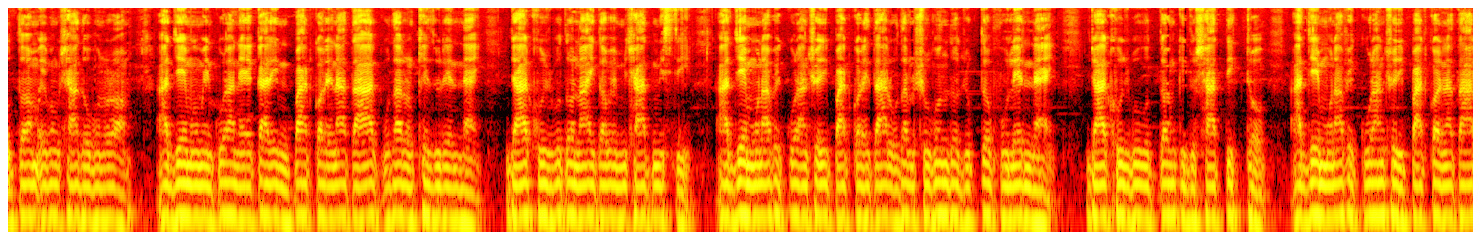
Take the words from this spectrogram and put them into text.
উত্তম এবং স্বাদ ও মনোরম। আর যে মুমিন কোরআনে কারিম পাঠ করে না, তার উদাহরণ খেজুরের ন্যায়। যার খুশবু তো নাই তবে স্বাদ মিষ্টি। আর যে মুনাফিক কোরআন শরীফ পাঠ করে তার উদাহরণ সুগন্ধযুক্ত ফুলের ন্যায়, যার খুশবু উত্তম কিন্তু স্বাদ তিক্ত। আর যে মুনাফিক কোরআন শরীফ পাঠ করে না তার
